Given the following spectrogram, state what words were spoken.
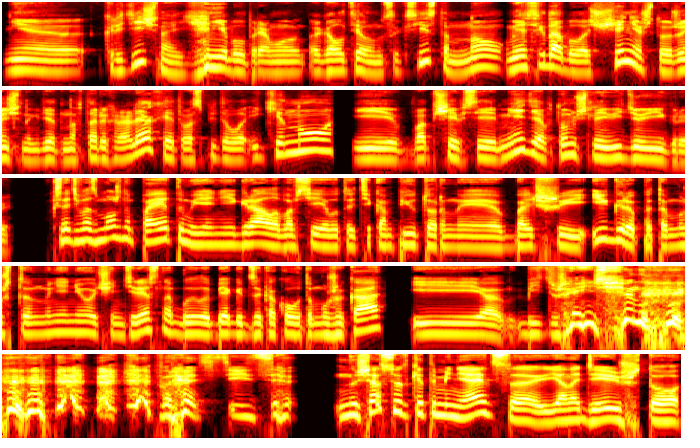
Не критично, я не был прямо оголтелым сексистом, но у меня всегда было ощущение, что женщины где-то на вторых ролях, и это воспитывало и кино, и вообще все медиа, в том числе и видеоигры. Кстати, возможно, поэтому я не играла во все вот эти компьютерные большие игры, потому что мне не очень интересно было бегать за какого-то мужика и э, бить женщин. Простите. Но сейчас все-таки это меняется. Я надеюсь, что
